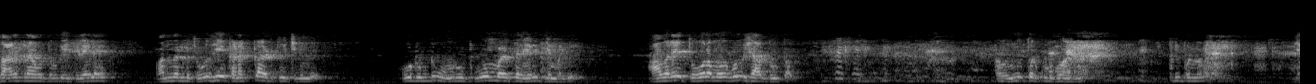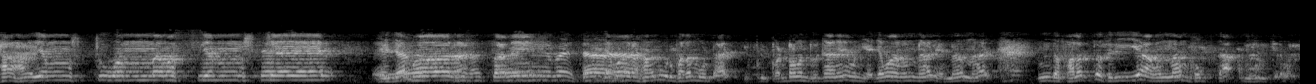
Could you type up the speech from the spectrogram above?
சாலக்கிராமத்தினுடைய சிலையில பன்னெண்டு துளசியை கணக்கா எடுத்து வச்சுக்கிண்டு கூட்டுவிட்டு ஒரு பூவம்பழத்தை நைவேத்தியம் பண்ணி அவரே தோலை முதற்கொண்டு சாப்பிட்டு விட்டோம் அவன் இன்னொருத்தர் கொடுக்குவாங்க இப்படி பண்ணுவான் தியாயம் ஸ்துவம் நமஸ்யம் ஒரு பதம் போட்டாள் இப்படி பண்றவன் இருக்கானே அவன் எஜமானன் என்னன்னா இந்த பலத்தை சரியா அவன் தான் போக்தா அனுபவிக்கிறவன்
